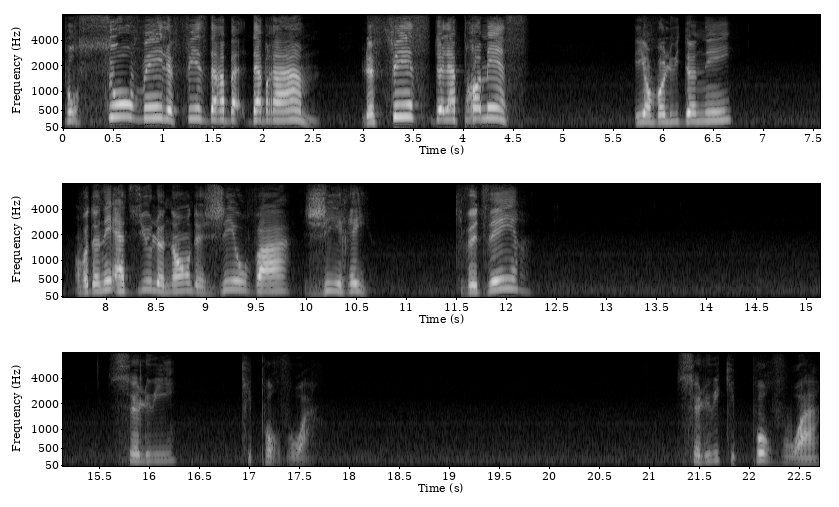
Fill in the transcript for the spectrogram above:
pour sauver le fils d'Abraham, le fils de la promesse. Et on va lui donner, on va donner à Dieu le nom de Jéhovah Jiré, qui veut dire celui qui pourvoit. Celui qui pourvoit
